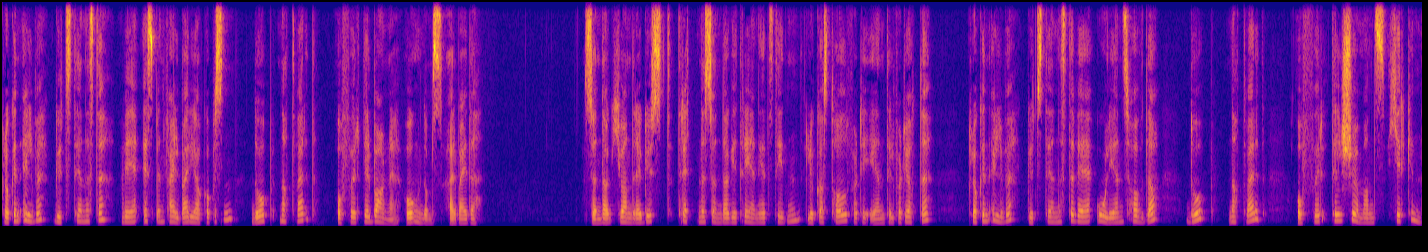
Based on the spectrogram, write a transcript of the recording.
Klokken elleve gudstjeneste ved Espen Feilberg Jacobsen, dåp, nattverd, offer til barne- og ungdomsarbeidet. Søndag 22. august, 13. søndag i treenighetstiden, Lukas 12, 41–48. Klokken elleve gudstjeneste ved Oliens Hovda, dåp, nattverd, offer til sjømannskirken.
